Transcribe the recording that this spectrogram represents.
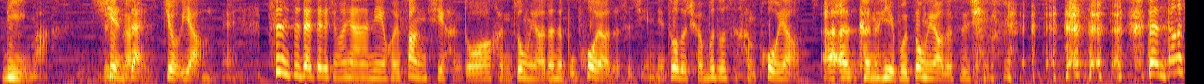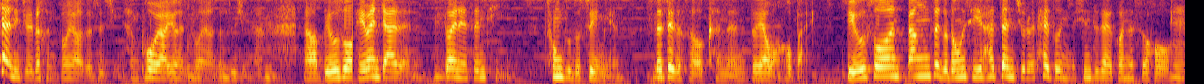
立马，现在就要，哎，甚至在这个情况下呢，你也会放弃很多很重要但是不破要的事情，你做的全部都是很破要，呃，可能也不重要的事情，但当下你觉得很重要的事情，很破要又很重要的事情哈，然后比如说陪伴家人、锻炼身体、充足的睡眠，在这个时候可能都要往后摆。比如说，当这个东西它占据了太多你的心智带宽的时候，嗯，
